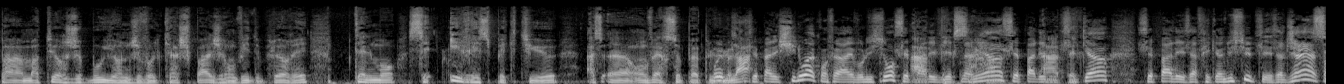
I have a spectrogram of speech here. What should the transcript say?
pas mature, je bouillonne, je vous le cache pas, j'ai envie de pleurer tellement c'est irrespectueux euh, envers ce peuple-là. Oui, c'est pas les Chinois qui ont fait la révolution, c'est pas ah, les Vietnamiens, c'est pas les ah, Mexicains, c'est pas les Africains du Sud, c'est les Algériens qui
